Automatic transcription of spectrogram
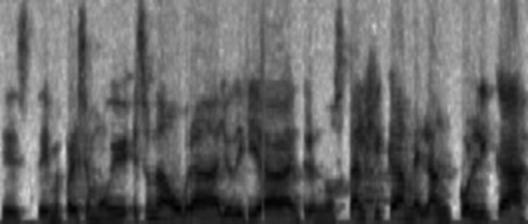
Este, me parece muy, es una obra, yo diría, entre nostálgica, melancólica,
